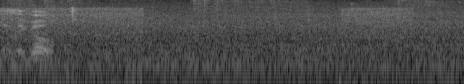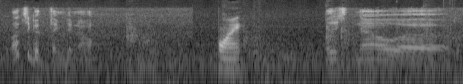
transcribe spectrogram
There they go. That's a good thing to know. Point. At least now uh,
